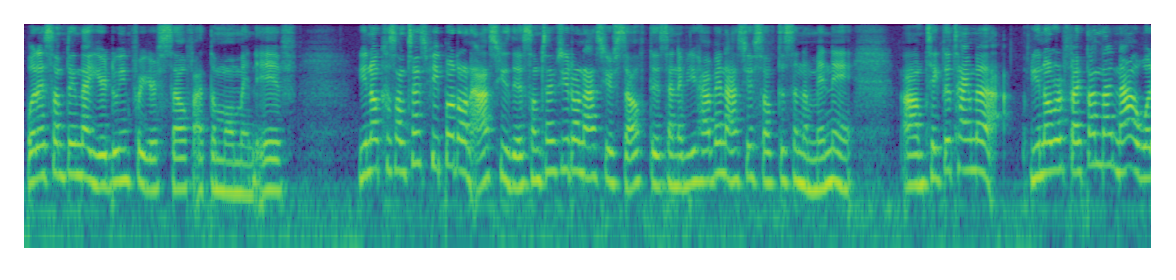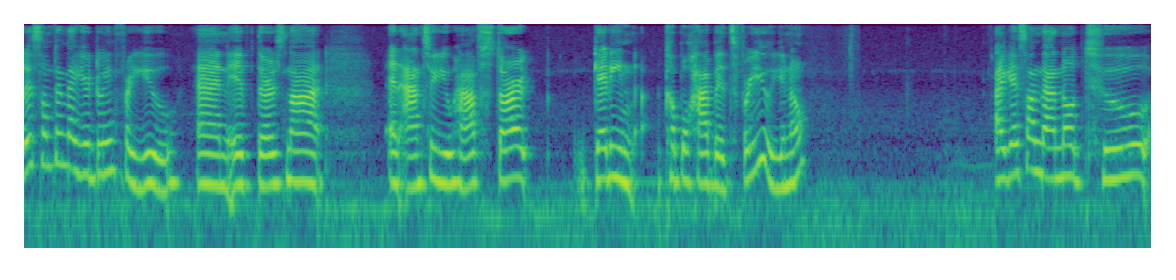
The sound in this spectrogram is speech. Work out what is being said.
what is something that you're doing for yourself at the moment? If, you know, because sometimes people don't ask you this. Sometimes you don't ask yourself this. And if you haven't asked yourself this in a minute, um, take the time to, you know, reflect on that now. What is something that you're doing for you? And if there's not an answer you have, start getting a couple habits for you, you know? I guess on that note too,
